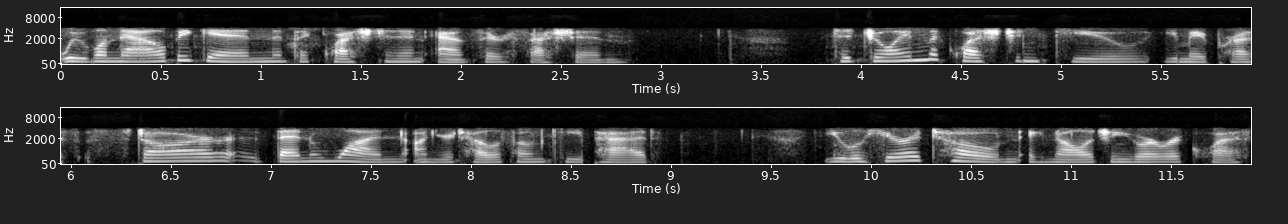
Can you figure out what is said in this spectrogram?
We will now begin the question and answer session. To join the question queue, you may press star, then one on your telephone keypad. You will hear a tone acknowledging your request.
